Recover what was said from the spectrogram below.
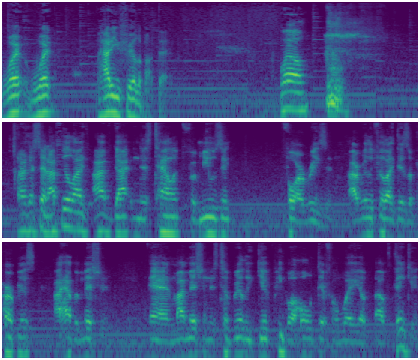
What, what, how do you feel about that? Well, like I said, I feel like I've gotten this talent for music for a reason. I really feel like there's a purpose. I have a mission. And my mission is to really give people a whole different way of, of thinking.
